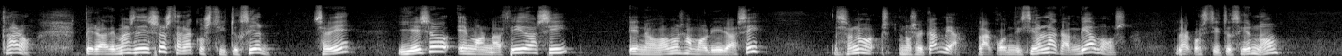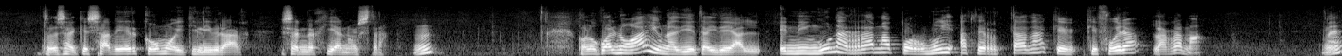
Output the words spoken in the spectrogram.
Claro, pero además de eso está la constitución, ¿se ve? Y eso hemos nacido así y nos vamos a morir así. Eso no, no se cambia. La condición la cambiamos, la constitución no. Entonces hay que saber cómo equilibrar esa energía nuestra. Con lo cual no hay una dieta ideal en ninguna rama, por muy acertada que, fuera la rama. ¿Eh?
